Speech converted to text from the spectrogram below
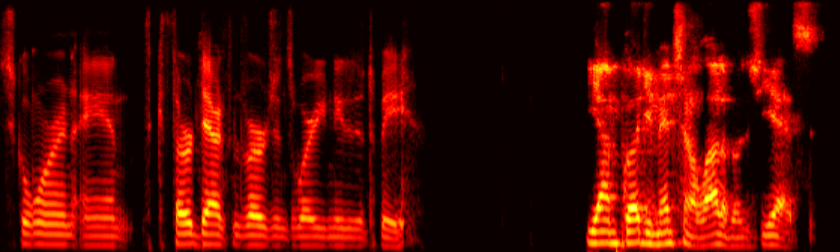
scoring, and third down conversions where you needed it to be. Yeah, I'm glad you mentioned a lot of those. Yes,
